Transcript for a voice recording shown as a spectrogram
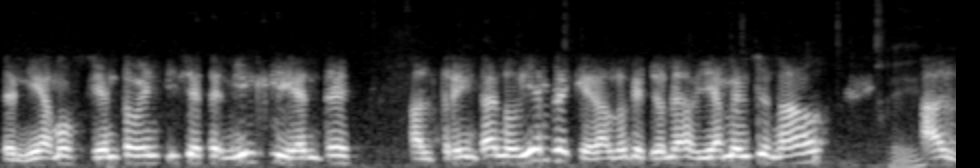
teníamos 127 mil clientes al 30 de noviembre, que era lo que yo les había mencionado. Al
